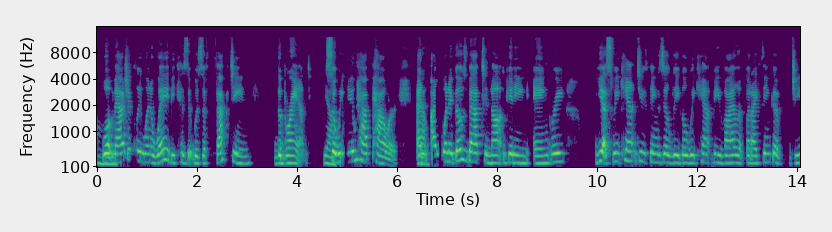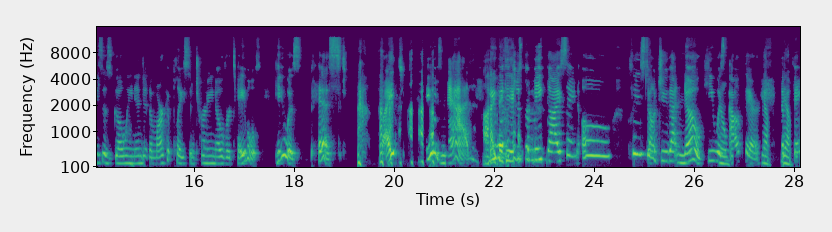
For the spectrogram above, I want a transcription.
Mm-hmm. Well, it magically went away because it was affecting the brand. Yeah. So we do have power. And yeah. I, when it goes back to not getting angry, yes, we can't do things illegal. We can't be violent. But I think of Jesus going into the marketplace and turning over tables. He was pissed, right? he was mad. I he wasn't he... just a meek guy saying, Oh, please don't do that. No, he was no. out there. Yeah. The yeah. faith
